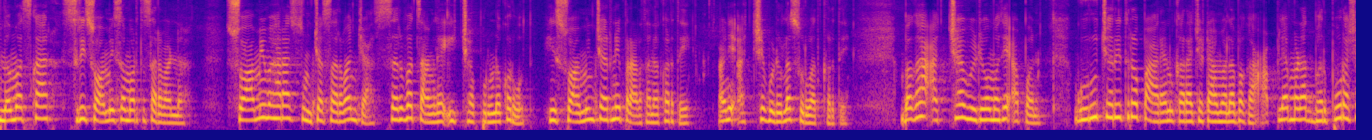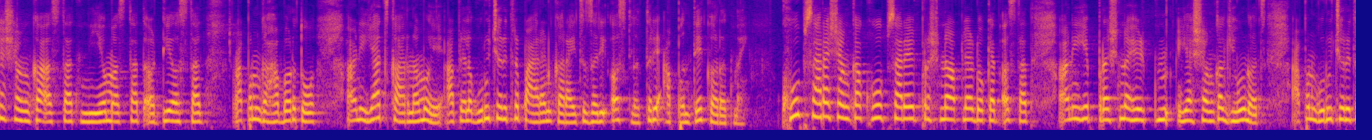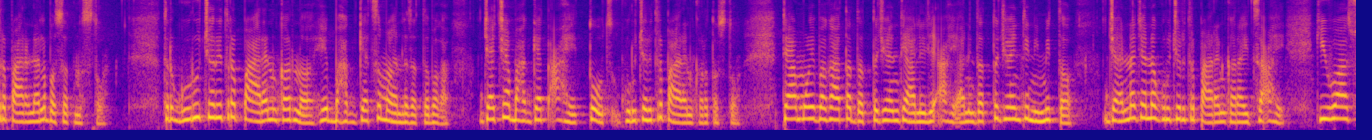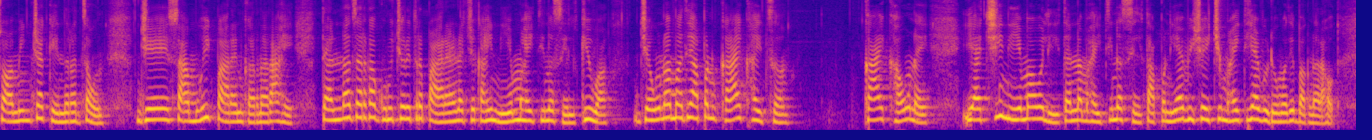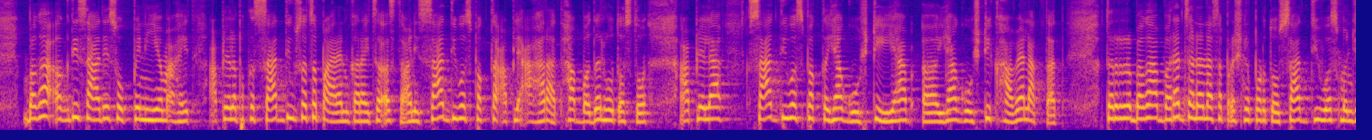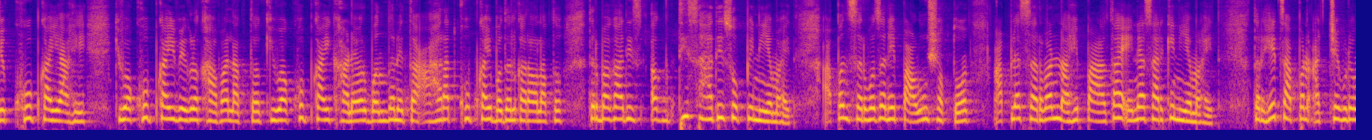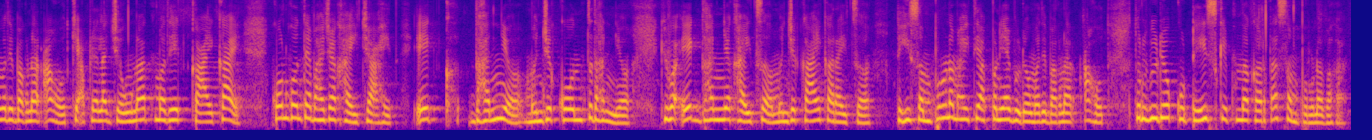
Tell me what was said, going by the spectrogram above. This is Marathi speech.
नमस्कार श्री स्वामी समर्थ सर्वांना. स्वामी महाराज तुमच्या सर्वांच्या सर्व चांगल्या इच्छा पूर्ण करोत ही स्वामींचरणी प्रार्थना करते आणि आजच्या व्हिडिओला सुरुवात करते. बघा आजच्या व्हिडिओमध्ये आपण गुरुचरित्र पारायण करायच्या टायमाला बघा आपल्या मनात भरपूर अशा शंका असतात नियम असतात अटी असतात आपण घाबरतो आणि याच कारणामुळे आपल्याला गुरुचरित्र पारायण करायचं जरी असलं तरी आपण ते करत नाही. खूप साऱ्या शंका खूप सारे प्रश्न आपल्या डोक्यात असतात. आणि हे प्रश्न हे या शंका घेऊनच आपण गुरुचरित्र पारायणाला बसत नसतो. तर गुरुचरित्र पारायण करणं हे भाग्याचं मानलं जातं बघा. ज्याच्या भाग्यात आहे तोच गुरुचरित्र पारायण करत असतो. त्यामुळे बघा आता दत्तजयंती आलेली आहे. आणि दत्त जयंती निमित्त ज्यांना ज्यांना गुरुचरित्र पारायण करायचं आहे किंवा स्वामींच्या केंद्रात जाऊन जे सामूहिक पारायण करणार आहे त्यांना जर का गुरुचरित्र पारायणाचे काही नियम माहिती नसेल किंवा जेवणामध्ये आपण काय खायचं काय खाऊ नये याची नियमावली त्यांना माहिती नसेल तर आपण या विषयीची माहिती या व्हिडिओमध्ये बघणार आहोत. बघा अगदी साधे सोपे नियम आहेत. आपल्याला फक्त सात दिवसाचं पारायण करायचं असतं आणि सात दिवस फक्त आपल्या आहारात हा बदल होत असतो. आपल्याला सात दिवस फक्त ह्या गोष्टी ह्या ह्या गोष्टी खाव्या लागतात. तर बघा बऱ्याच जणांना असा प्रश्न पडतो सात दिवस म्हणजे खूप काही आहे किंवा खूप काही वेगळं खावं लागतं किंवा खूप काही खाण्यावर बंधन येतं आहारात खूप काही बदल करावा लागतो. तर बघा आधी अगदी साधे सोपे नियम आहेत. आपण सर्वजण हे पाळू शकतो. आपल्या सर्वांना हे पाळता येण्यासारखे नियम आहेत. तर हेच आपण आजच्या व्हिडिओमध्ये बघणार आहोत की आपल्याला जेवणातमध्ये काय काय कोणकोणत्या भाज्या खायच्या आहेत. एक धान्य म्हणजे कोणतं धान्य किंवा एक धान्य खायचं म्हणजे काय करायचं तर ही संपूर्ण माहिती आपण या व्हिडिओमध्ये बघणार आहोत. तर व्हिडिओ कुठेही स्किप न करता संपूर्ण बघा.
